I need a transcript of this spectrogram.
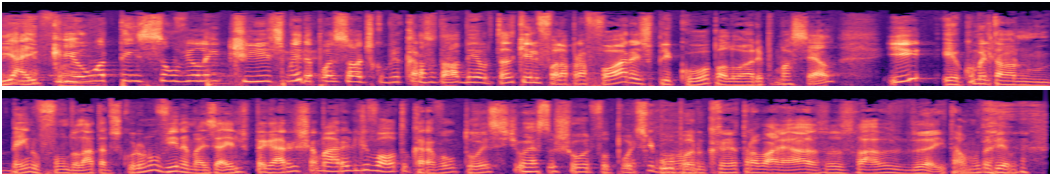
e aí criou uma tensão violentíssima e depois só descobriu que o cara só tava bêbado. Tanto que ele foi lá pra fora, explicou pra Luana e pro Marcelo. E eu, como ele tava bem no fundo lá, tava escuro, eu não vi, né? Mas aí eles pegaram e chamaram ele de volta. O cara voltou e assistiu o resto do show. Ele falou, pô, desculpa, bom. eu não queria trabalhar. eu só- E tava muito bêbado.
